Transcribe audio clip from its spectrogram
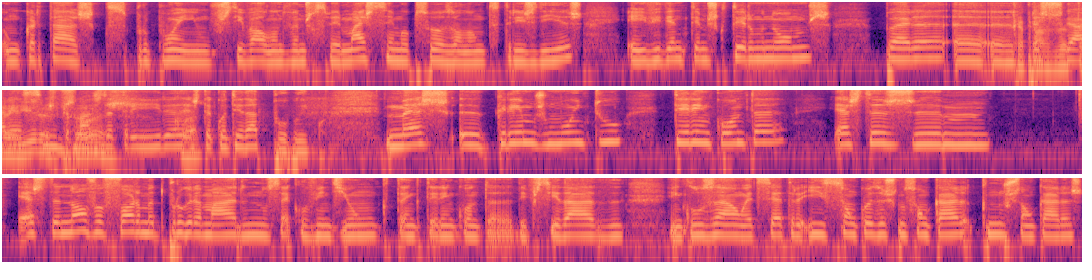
uh, um cartaz que se propõe um festival onde vamos receber mais de 100 mil pessoas ao longo de três dias. É evidente que temos que ter nomes para, uh, uh, para chegar a esse de atrair Claro. esta quantidade de público. Mas eh, queremos muito ter em conta estas hum, esta nova forma de programar no século XXI que tem que ter em conta a diversidade, a inclusão, etc. E são coisas que nos são, car que nos são caras,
